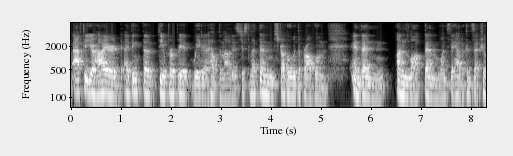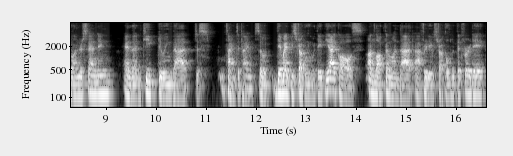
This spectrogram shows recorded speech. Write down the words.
after you're hired, I think the the appropriate way to help them out is just let them struggle with the problem and then unlock them once they have a conceptual understanding and then keep doing that just time to time. So they might be struggling with API calls, unlock them on that after they've struggled with it for a day.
